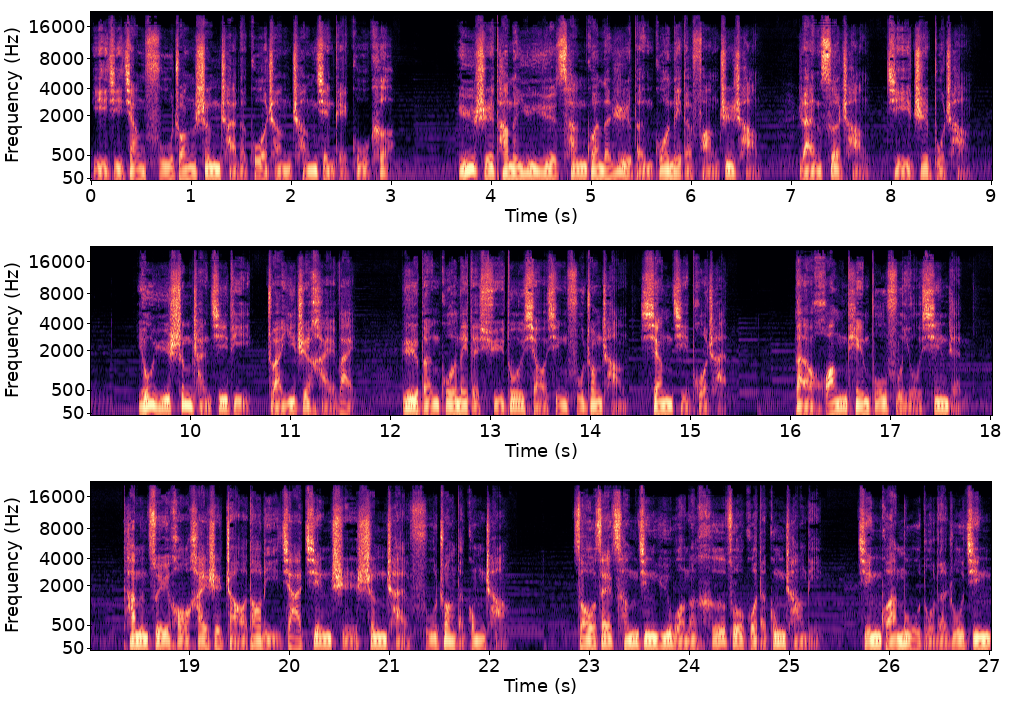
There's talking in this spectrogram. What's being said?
以及将服装生产的过程呈现给顾客。于是，他们预约参观了日本国内的纺织厂、染色厂及织布厂。由于生产基地转移至海外。日本国内的许多小型服装厂相继破产，但皇天不负有心人，他们最后还是找到了一家坚持生产服装的工厂。走在曾经与我们合作过的工厂里，尽管目睹了如今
